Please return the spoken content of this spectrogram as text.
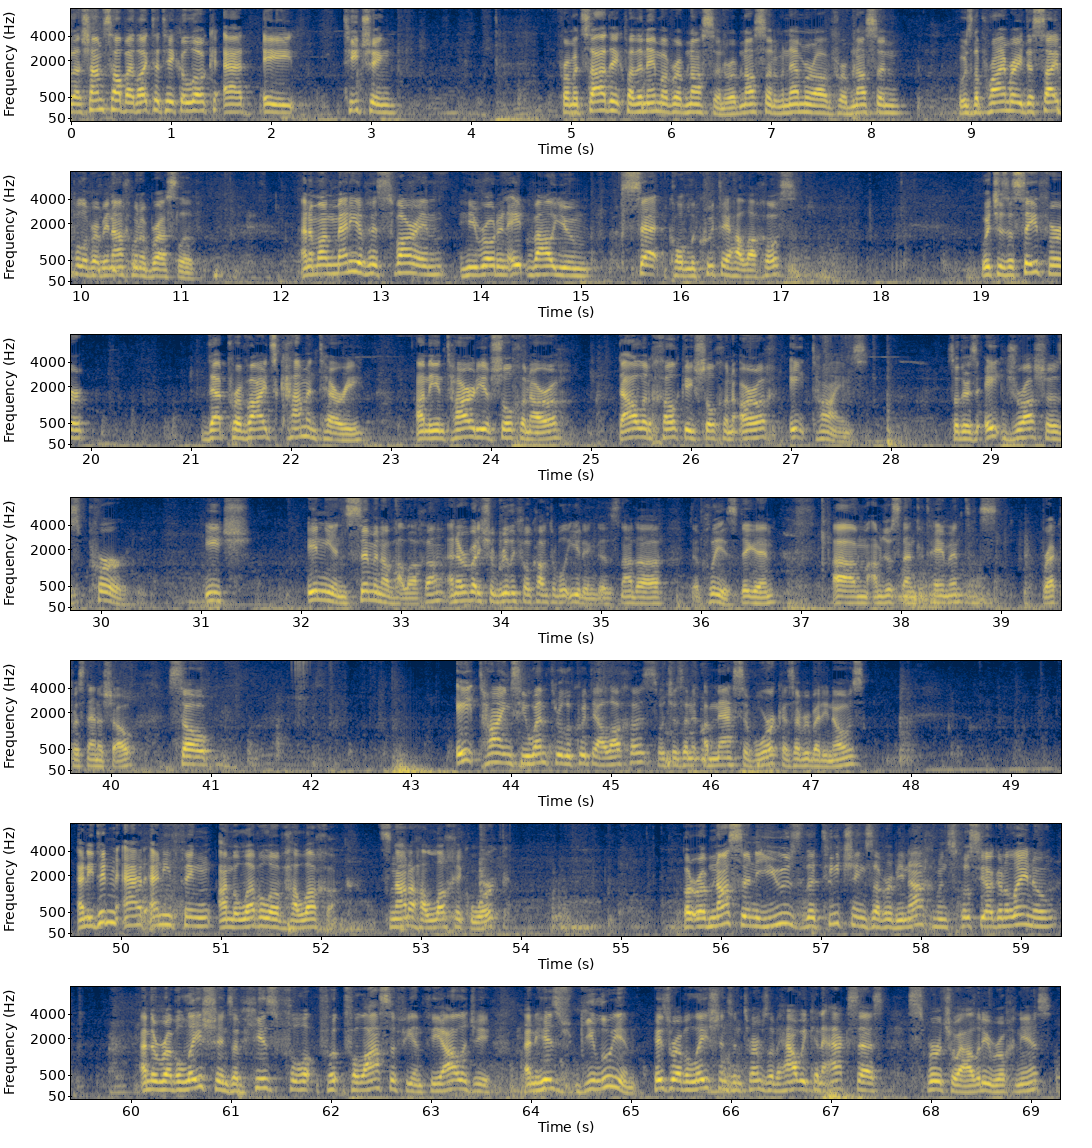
With Hashem's help, I'd like to take a look at a teaching from a tzaddik by the name of Reb Nassan, Reb Nassan of Nemirov, Reb Nassan, who was the primary disciple of Rabbi Nachman of Breslov. And among many of his svarim, he wrote an eight-volume set called Likutei Halachos, which is a sefer that provides commentary on the entirety of Shulchan Aruch, Dalad Chalkei Shulchan Aruch, eight times. So there's eight drushas per each inyan siman of halacha, and everybody should really feel comfortable eating. There's not a please dig in. Um, I'm just entertainment. It's breakfast and a show. So eight times he went through Likutei Halachas, which is an, a massive work, as everybody knows. And he didn't add anything on the level of halacha. It's not a halachic work. But Reb Nassan used the teachings of Rabbi Nachman Zchus Yaganalenu and the revelations of his philosophy and theology and his giluyim, his revelations in terms of how we can access spirituality, ruchnias.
